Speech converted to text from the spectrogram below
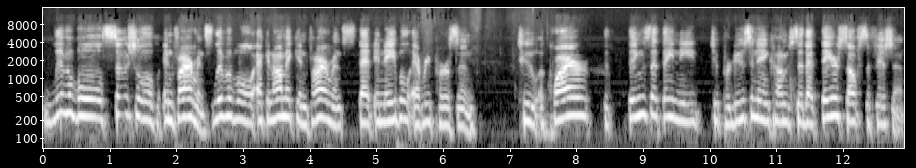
livable social environments livable economic environments that enable every person to acquire the things that they need to produce an income so that they are self-sufficient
